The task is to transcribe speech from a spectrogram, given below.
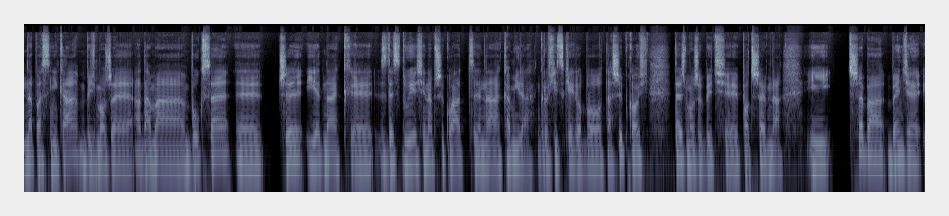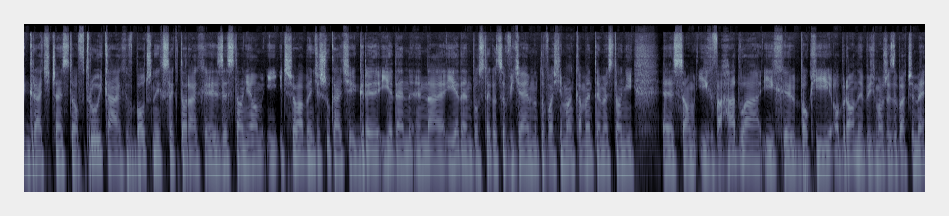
napastnika, być może Adama Buksę, czy jednak e, zdecyduje się na przykład na Kamila Grosickiego, bo ta szybkość też może być e, potrzebna. I Trzeba będzie grać często w trójkach, w bocznych sektorach e, z Estonią i, i trzeba będzie szukać gry jeden na jeden, bo z tego co widziałem, no to właśnie mankamentem Estonii e, są ich wahadła, ich e, boki obrony. Być może zobaczymy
